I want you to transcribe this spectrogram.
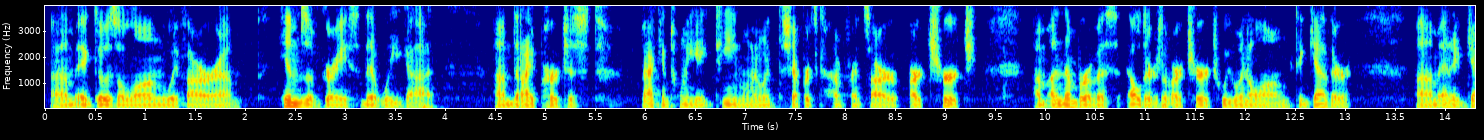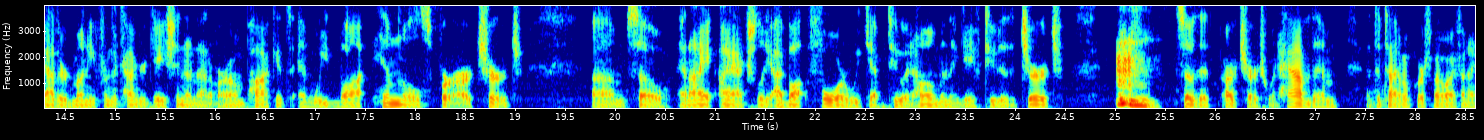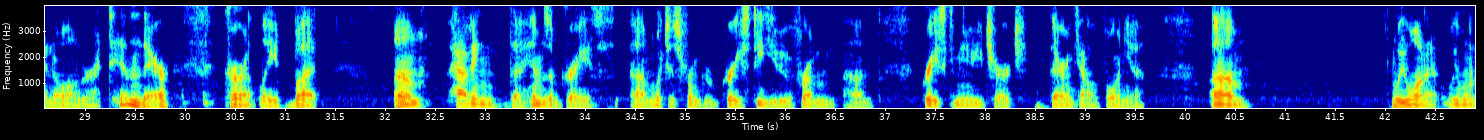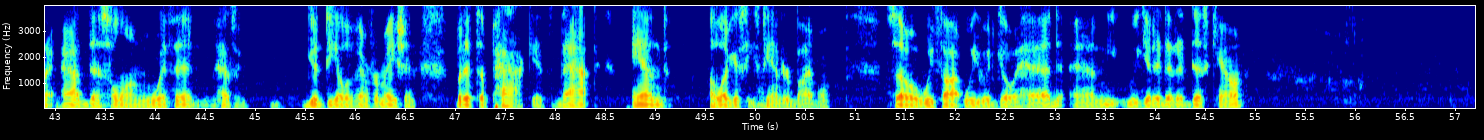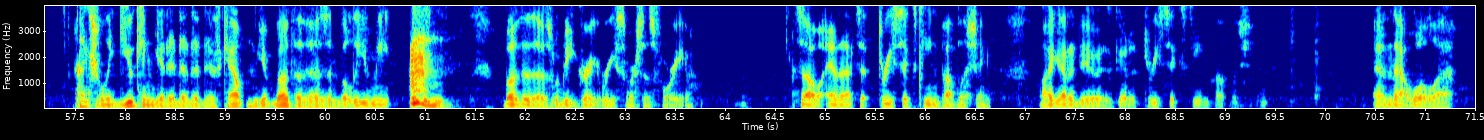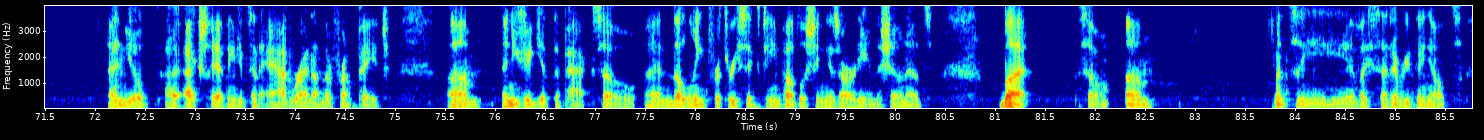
Um, it goes along with our um, hymns of grace that we got um, that I purchased back in 2018 when I went to Shepherds Conference, our our church, um, a number of us elders of our church, we went along together um, and had gathered money from the congregation and out of our own pockets, and we bought hymnals for our church. Um, so, and I I actually I bought four. We kept two at home and then gave two to the church, so that our church would have them. At the time, of course, my wife and I no longer attend there currently, but um, having the hymns of grace, um, which is from Grace to You from um, Grace Community Church there in California. Um, we want to we want to add this along with it. it. Has a good deal of information, but it's a pack. It's that and a Legacy Standard Bible. So we thought we would go ahead and we get it at a discount. Actually, you can get it at a discount and get both of those. And believe me, both of those would be great resources for you. So, and that's at 316 Publishing. All you got to do is go to 316 Publishing, and that will, uh, and you'll uh, actually, I think it's an ad right on the front page. Um, and you could get the pack. So, and the link for 316 Publishing is already in the show notes. But So, um, let's see. Have I said everything else?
